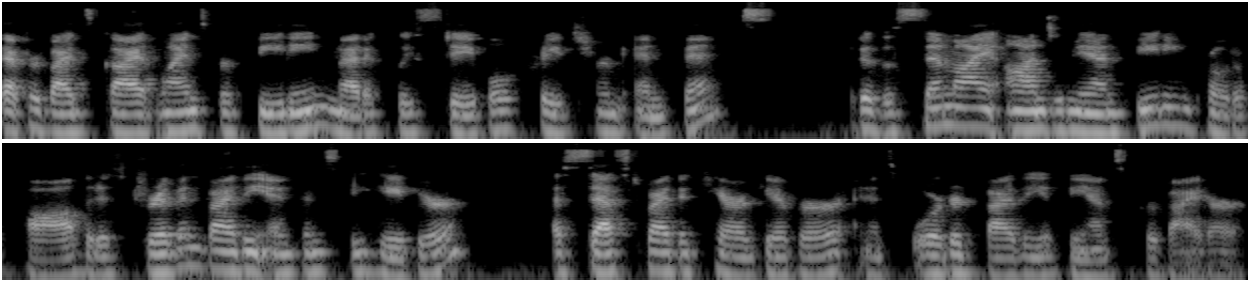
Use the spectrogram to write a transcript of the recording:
that provides guidelines for feeding medically stable preterm infants. It is a semi-on-demand feeding protocol that is driven by the infant's behavior, assessed by the caregiver, and it's ordered by the advanced provider.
